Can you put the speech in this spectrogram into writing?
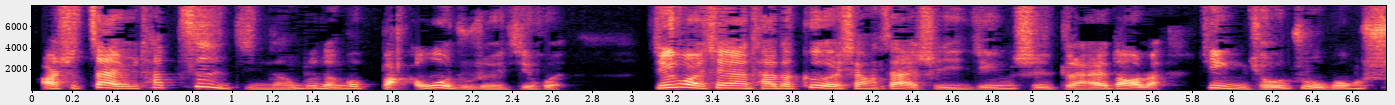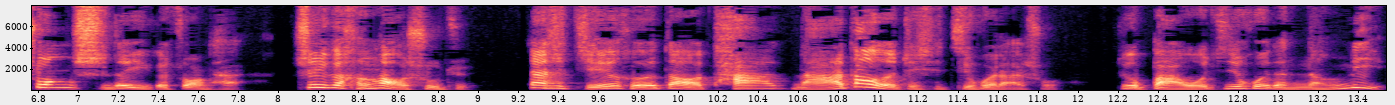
而是在于他自己能不能够把握住这个机会。尽管现在他的各项赛事已经是来到了进球、助攻双十的一个状态，是一个很好数据。但是结合到他拿到的这些机会来说，这个把握机会的能力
